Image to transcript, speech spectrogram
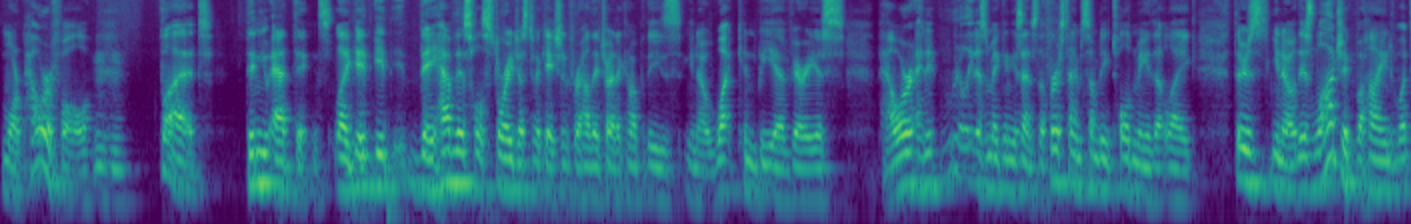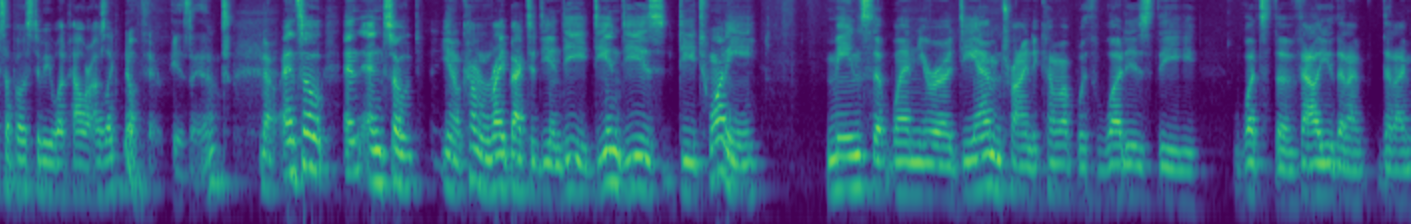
more powerful. Mm-hmm. But then you add things like it, it, they have this whole story justification for how they try to come up with these you know what can be a various power and it really doesn't make any sense the first time somebody told me that like there's you know there's logic behind what's supposed to be what power i was like no there isn't no, and so and and so you know coming right back to d&d d&d's d20 means that when you're a dm trying to come up with what is the what's the value that i'm that i'm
